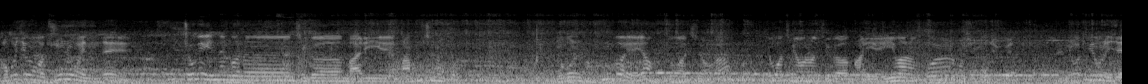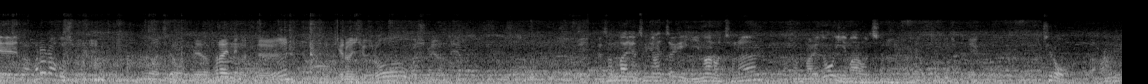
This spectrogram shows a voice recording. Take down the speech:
갑오징어가 두 종류가 있는데 이쪽에 있는 거는 지금 마리에 18,000원 요거는 더 큰 거예요. 요거 같은 경우가. 요거 같은 경우는 지금 마리에 2만원 꼴 보시면 되고요. 요거 같은 경우는 이제 다 하루라 보시면 돼요. 요거 같은 경우 그래서 살아있는 것들 이런 식으로 보시면 돼요. 여섯 마리 같은 경우 한 짝에 25,000원, 다섯 마리도 25,000원 이렇게 보시면 되고 7호 한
